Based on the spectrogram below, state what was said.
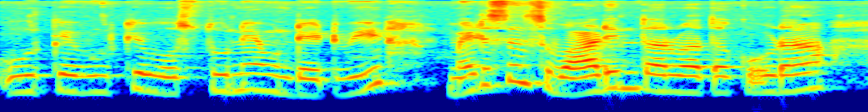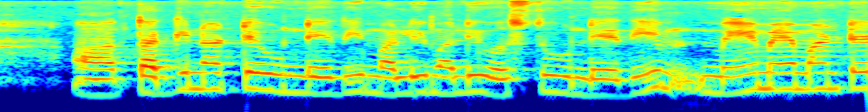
ఊరికే ఊరికే వస్తూనే ఉండేటివి. మెడిసిన్స్ వాడిన తర్వాత కూడా తగ్గినట్టే ఉండేది మళ్ళీ మళ్ళీ వస్తూ ఉండేది. మేమేమంటే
